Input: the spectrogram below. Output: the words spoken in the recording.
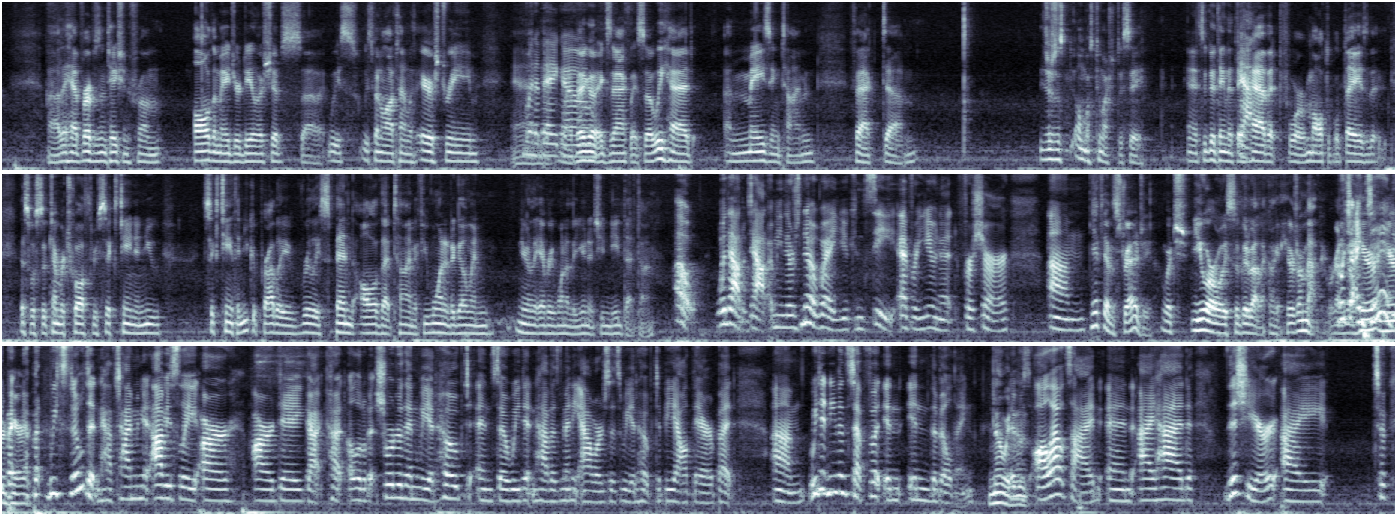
Uh, they have representation from all the major dealerships. Uh, we we spent a lot of time with Airstream and Winnebago. Winnebago, exactly. So we had amazing time. In fact, um, there's just almost too much to see. And it's a good thing that they Yeah. have it for multiple days. This was September 12th through 16, and you 16th, and you could probably really spend all of that time if you wanted to go in nearly every one of the units. You need that time. Oh, without a doubt. I mean, there's no way you can see every unit for sure. Um, You have to have a strategy, which you are always so good about. Like, okay, here's our map. We're gonna which go I here did, and here and but, here. but we still didn't have time. I mean, obviously our our day got cut a little bit shorter than we had hoped, and so we didn't have as many hours as we had hoped to be out there. But um, we didn't even step foot in in the building. no, we it didn't. It was all outside, and I had this year I took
